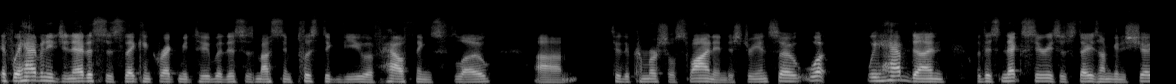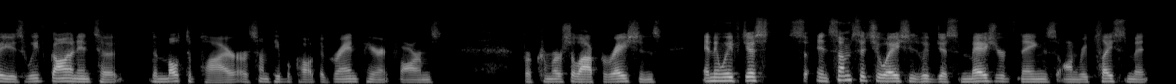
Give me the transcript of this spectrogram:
if we have any geneticists, they can correct me too, but this is my simplistic view of how things flow um, to the commercial swine industry. And so what we have done with this next series of studies I'm going to show you is we've gone into the multiplier, or some people call it the grandparent farms for commercial operations. And then we've just, in some situations, we've just measured things on replacement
